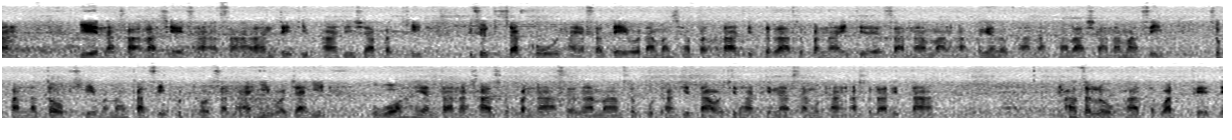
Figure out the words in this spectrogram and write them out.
นังเยนะคะราเชสาสารันติทิพาทิชาปกิวิสุทธิจักกูหายสเตวนามาชาปตาจิตราสุปนาอิติเดสานามังอภยันตถานาคาราชานามาสิสุปันนโตเขมมากาสิพุทโธสนาหิวจาหิอุโบหยันตานาคาสุปนาเสนามังสุพุทธังทิตาวชิตาเทนะสมุทังอัสราดิตาพาตโลพาตวัตเสเต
